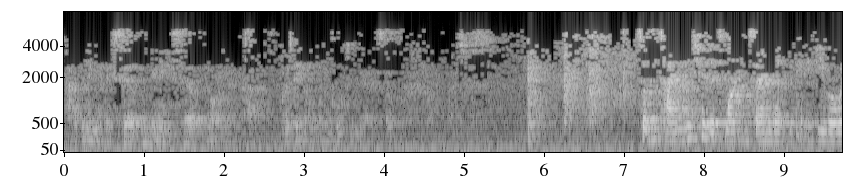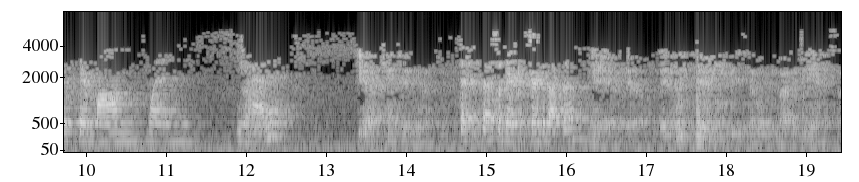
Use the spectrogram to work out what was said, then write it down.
how they can accept me and accept me, but they don't want to go through that. So I just. So it's a timing issue that's more concerned that if you were with their mom when you uh, had it? Yeah, I can't tell you that. that that's what they're concerned about, though? Yeah, yeah, yeah. They don't really tell me about it then, so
